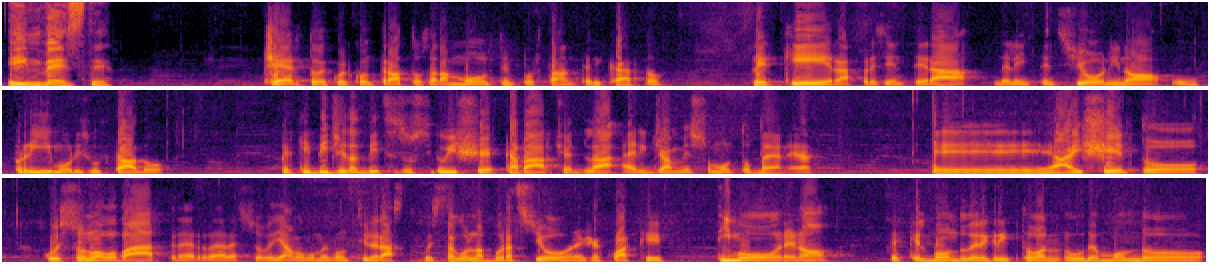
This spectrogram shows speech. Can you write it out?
e investe. Certo, e quel contratto sarà molto importante Riccardo, perché rappresenterà nelle intenzioni no? un primo risultato perché Digital Bits sostituisce Qatar, cioè là eri già messo molto bene, eh? hai scelto questo nuovo partner, adesso vediamo come continuerà questa collaborazione, c'è qualche timore, no? Perché il mondo delle criptovalute è un mondo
